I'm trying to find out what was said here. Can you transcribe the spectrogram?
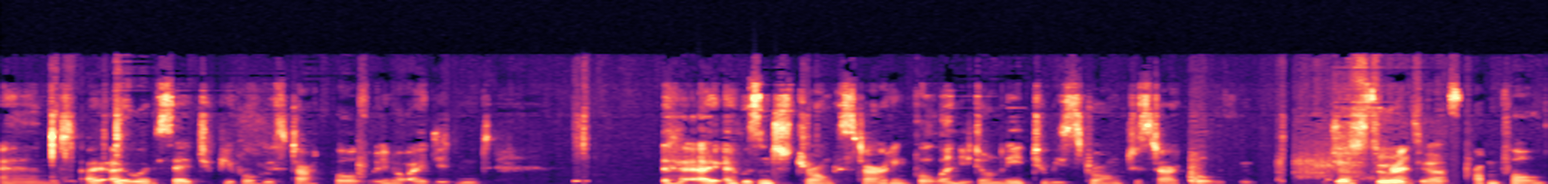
and i, I always say to people who start pull you know i didn't I, I wasn't strong starting pull and you don't need to be strong to start pull you Just do it. Yeah. from pull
